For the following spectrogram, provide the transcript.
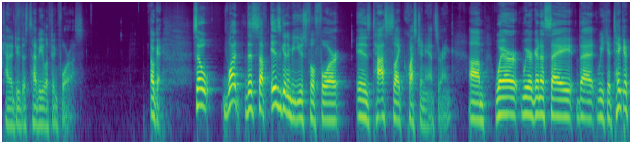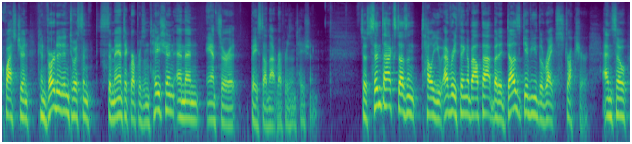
kind of do this heavy lifting for us. Okay, so what this stuff is going to be useful for is tasks like question answering, um, where we're going to say that we could take a question, convert it into a semantic representation, and then answer it based on that representation. So syntax doesn't tell you everything about that, but it does give you the right structure. And so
